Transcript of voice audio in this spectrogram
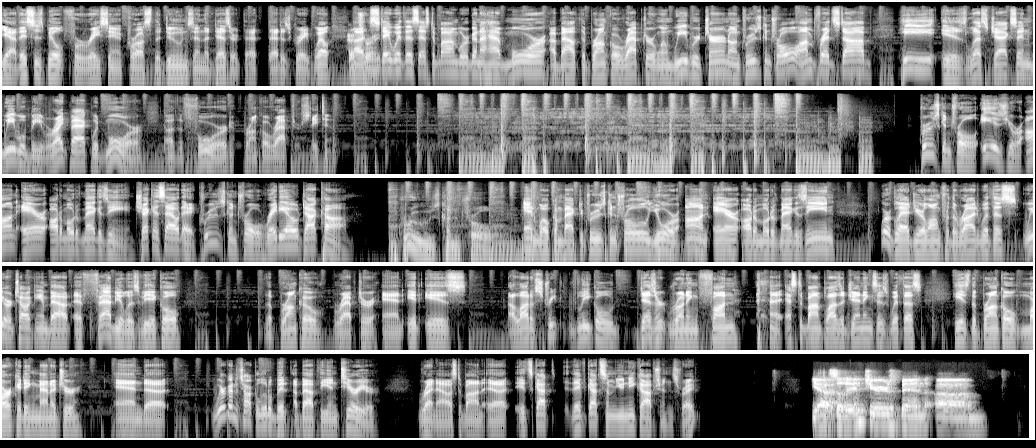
Yeah, this is built for racing across the dunes and the desert. That that is great. Well, uh, right. stay with us, Esteban. We're going to have more about the Bronco Raptor when we return on Cruise Control. I'm Fred Staub. He is Les Jackson. We will be right back with more of the Ford Bronco Raptor. Stay tuned. Cruise Control is your on air automotive magazine. Check us out at cruisecontrolradio.com. Cruise Control. And welcome back to Cruise Control, your on air automotive magazine. We're glad you're along for the ride with us. We are talking about a fabulous vehicle, the Bronco Raptor, and it is a lot of street legal desert running fun. Esteban Plaza Jennings is with us. He is the Bronco marketing manager, and uh, we're going to talk a little bit about the interior right now, Esteban. Uh, it's got they've got some unique options, right? Yeah, so the interior's been um,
